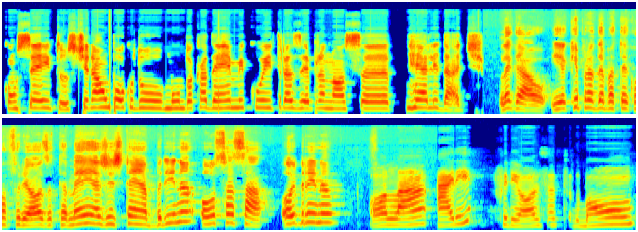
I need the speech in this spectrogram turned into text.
conceitos, tirar um pouco do mundo acadêmico e trazer para nossa realidade. Legal. E aqui para debater com a Furiosa também, a gente tem a Brina ou Sassá. Oi, Brina. Olá, Ari, Furiosa, tudo bom?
